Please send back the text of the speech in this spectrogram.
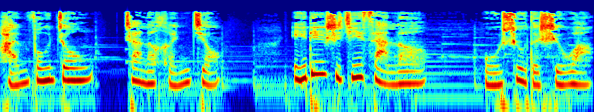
寒风中站了很久，一定是积攒了无数的失望。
